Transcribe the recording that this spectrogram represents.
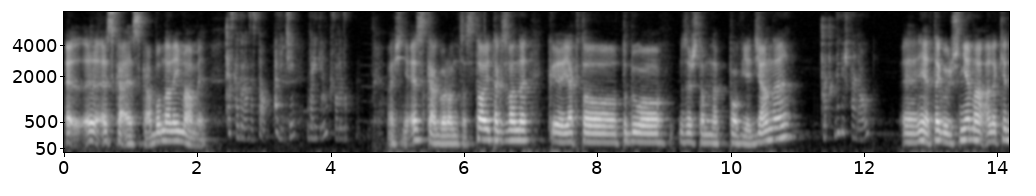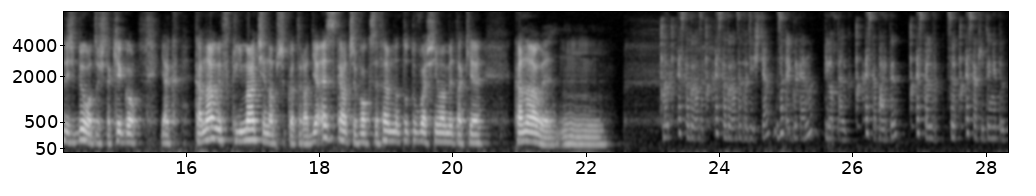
e, SK, SK, bo dalej mamy. SK gorąca 100. Avicii. Waiting for... Właśnie SK gorąca stoi, tak zwane, jak to tu było zresztą napowiedziane. Ma- Wybierz kanał. Nie, tego już nie ma, ale kiedyś było coś takiego jak kanały w klimacie, na przykład Radia SK czy Vox FM, no to tu właśnie mamy takie kanały. Mm. Mar- SK gorąca. SK gorąca 20. Zatek Blacken. Pilot Talk. SK Party. SK Lw. Sel- SK Hity nie tylko.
